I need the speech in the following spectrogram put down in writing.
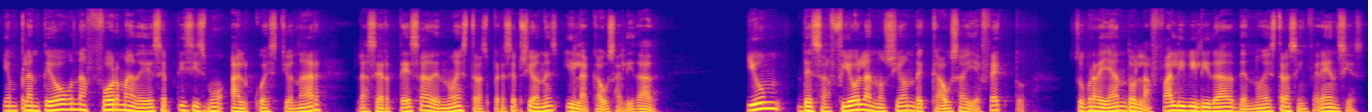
quien planteó una forma de escepticismo al cuestionar la certeza de nuestras percepciones y la causalidad. Hume desafió la noción de causa y efecto, subrayando la falibilidad de nuestras inferencias.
